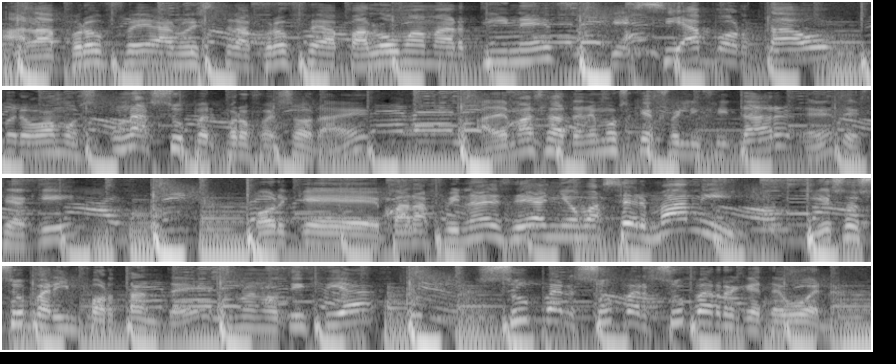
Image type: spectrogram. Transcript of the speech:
a la profe, a nuestra profe, a Paloma Martínez, que se ha portado, pero vamos, una super profesora, ¿eh? Además la tenemos que felicitar ¿eh? desde aquí, porque para finales de año va a ser mami. Y eso es súper importante, ¿eh? es una noticia súper, súper, súper requete buena.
